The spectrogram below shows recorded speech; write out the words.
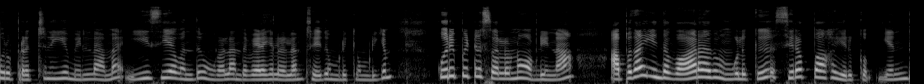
ஒரு பிரச்சனையும் இல்லாமல் ஈஸியாக வந்து உங்களால் அந்த வேலைகள் எல்லாம் செய்து முடிக்க முடியும். குறிப்பிட்டு சொல்லணும் அப்படின்னா அப்போ தான் இந்த வாரம் உங்களுக்கு சிறப்பாக இருக்கும். எந்த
